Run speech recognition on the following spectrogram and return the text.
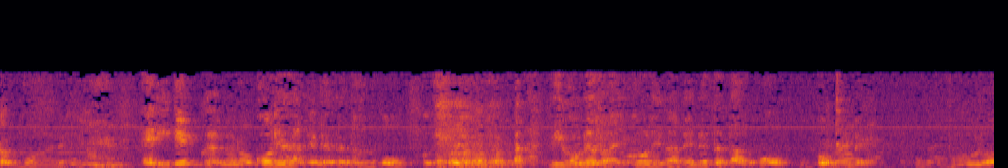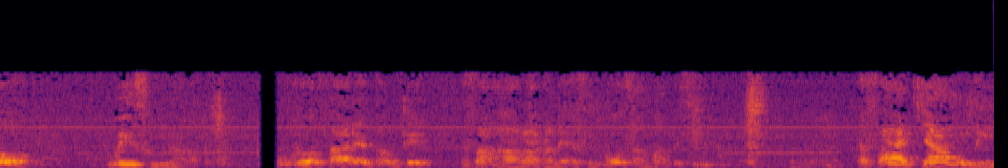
တော့ဘောအဲ့ဒီတဲ့ကတော့ကိုလေးကလည်းတက်တာပေါ့ဒီကုန်းနဲ့ဆိုင်ကိုလေးကလည်းတက်တာပေါ့ဟုတ်တယ်ပူတော့ဝေးဆူလာပူတော့စားတဲ့တောက်တဲ့ အစာအာဟာရကလည်းအစီဩစာမှမရှိအစာကြောင်းလီ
